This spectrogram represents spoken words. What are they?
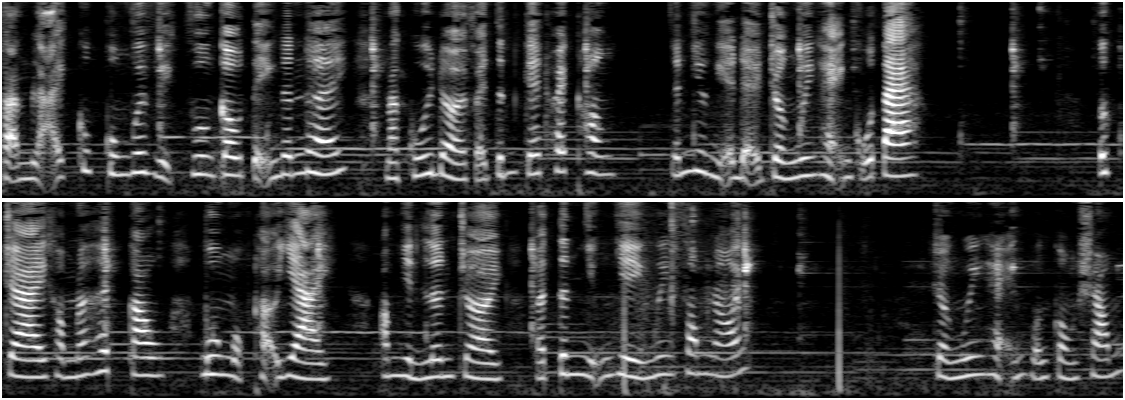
Phạm Lãi cúc cung với việc vương câu tiễn đến thế mà cuối đời phải tính kế thoát thân, đến như nghĩa đệ Trần Nguyên Hãn của ta. Ức trai không nói hết câu, buông một thở dài. Ông nhìn lên trời và tin những gì Nguyên Phong nói. Trần Nguyên Hãn vẫn còn sống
